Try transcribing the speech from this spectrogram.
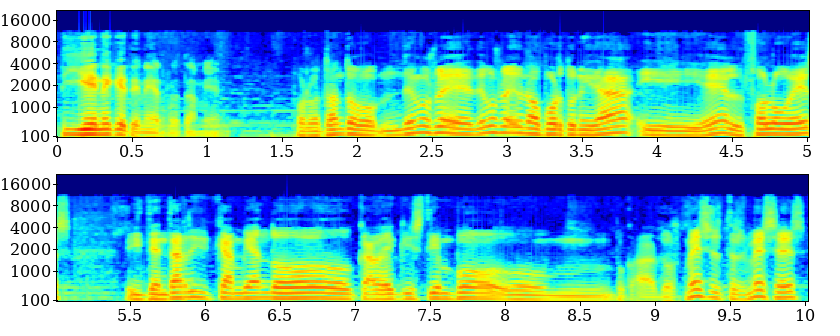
tiene que tenerlo también. Por lo tanto, démosle, démosle una oportunidad y eh, el follow es intentar ir cambiando cada X tiempo, um, cada dos meses, tres meses,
